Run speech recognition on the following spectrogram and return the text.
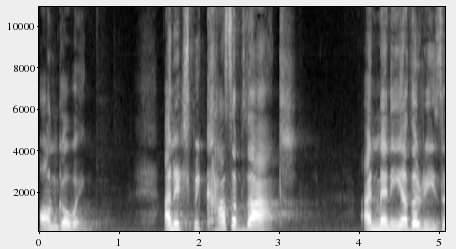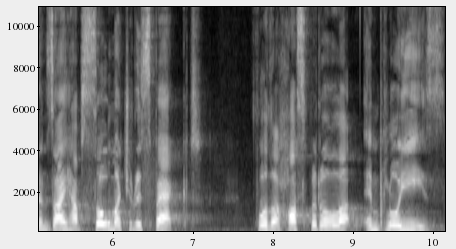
ongoing. And it's because of that and many other reasons I have so much respect for the hospital uh, employees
